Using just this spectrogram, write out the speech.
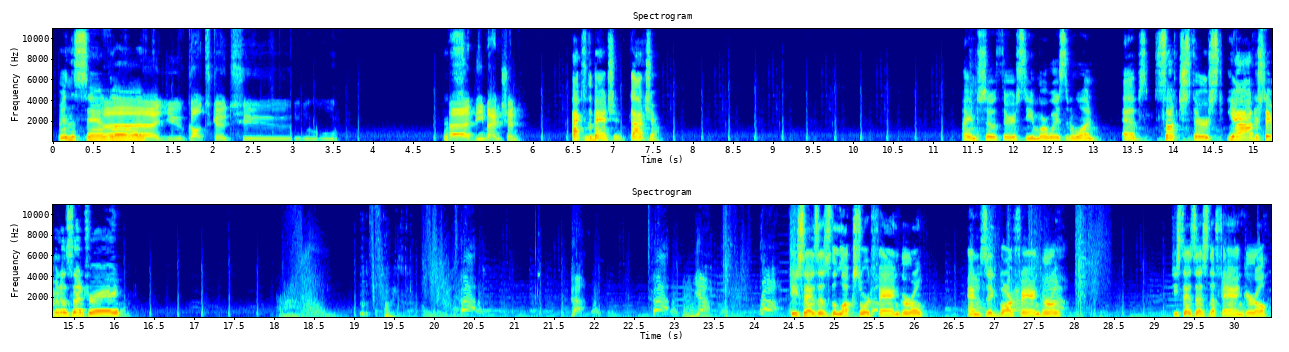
I'm in the sandlot. Uh, you got to go to uh, the mansion. Back to the mansion. Gotcha. I am so thirsty in more ways than one. Ebs. Such thirst. Yeah, understatement of the century. She says as the Luxord fangirl and Xigbar fangirl. She says as the fangirl.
